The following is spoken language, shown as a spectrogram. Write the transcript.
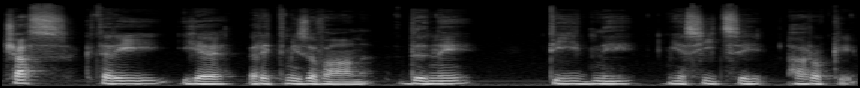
čas, který je rytmizován dny, týdny, měsíci a roky.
